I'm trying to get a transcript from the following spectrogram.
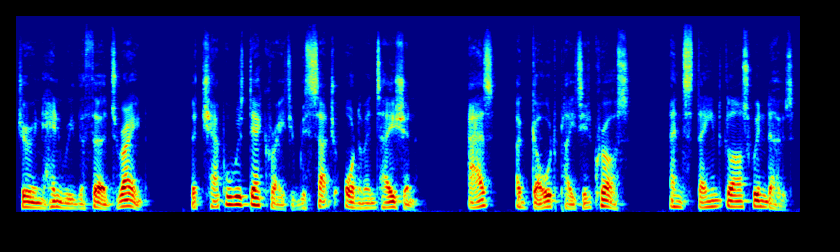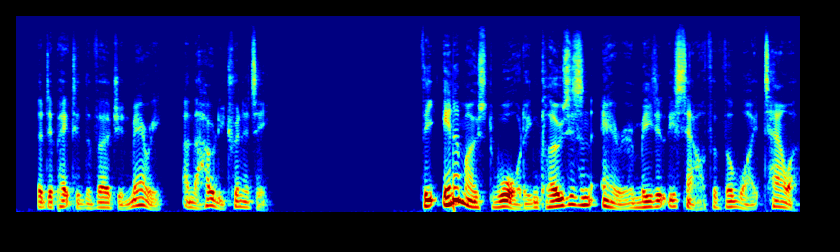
during Henry III's reign, the chapel was decorated with such ornamentation as a gold plated cross and stained glass windows that depicted the Virgin Mary and the Holy Trinity. The innermost ward encloses an area immediately south of the White Tower,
